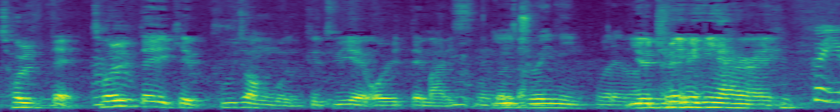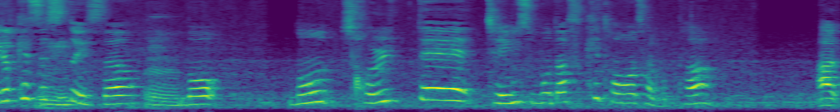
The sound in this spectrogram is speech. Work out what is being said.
절대. 음. 절대 이렇게 부정문 그 뒤에 올 때 많이 쓰는 거죠. dreaming, whatever. You're dreaming, yeah, right. 그 이렇게 쓸 수도 있어요. 음. 너, 너 절대 제임스보다 스키 더 잘 못 타. 아,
